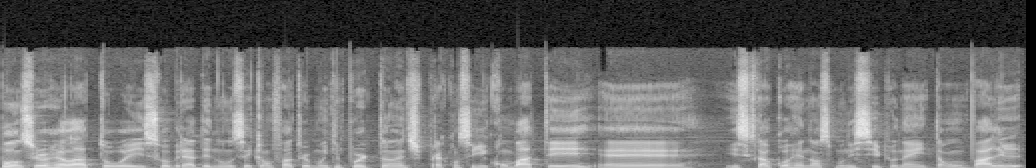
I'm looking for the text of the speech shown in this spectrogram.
Bom, o senhor relatou aí sobre a denúncia, que é um fator muito importante para conseguir combater é, isso que está ocorrendo no nosso município, né? Então, vale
